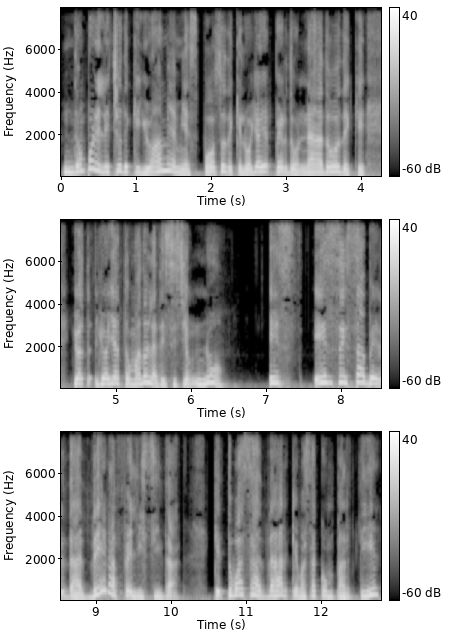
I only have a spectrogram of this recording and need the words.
No por el hecho de que yo ame a mi esposo, de que lo haya perdonado, de que yo, yo haya tomado la decisión. No. Es, es esa verdadera felicidad que tú vas a dar, que vas a compartir,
